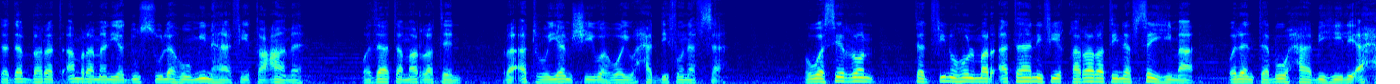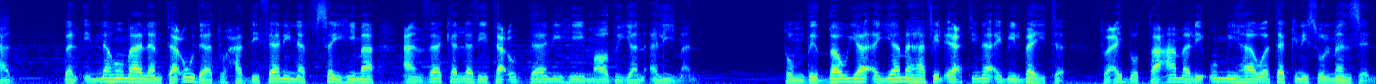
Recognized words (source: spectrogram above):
تدبرت أمر من يدس له منها في طعامه وذات مرة رأته يمشي وهو يحدث نفسه. هو سر تدفنه المرأتان في قرارة نفسيهما ولن تبوح به لأحد بل إنهما لم تعودا تحدثان نفسيهما عن ذاك الذي تعدانه ماضيا أليما. تمضي الضوية أيامها في الاعتناء بالبيت تعد الطعام لأمها وتكنس المنزل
